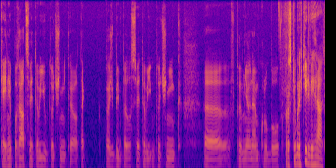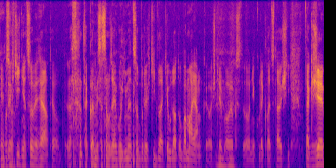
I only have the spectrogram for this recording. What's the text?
Kane je pořád světový útočník. Jo. Tak proč by byl světový útočník v průměrném klubu. Prostě bude chtít vyhrát něco. Bude chtít něco vyhrát, jo. Takhle my se samozřejmě bojíme, co bude chtít v létě udělat Obama Young, jo. ještě byl o několik let starší. Takže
